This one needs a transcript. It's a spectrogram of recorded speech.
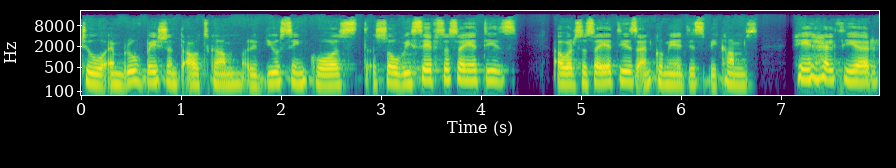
to improve patient outcome, reducing cost. So we save societies, our societies and communities becomes healthier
